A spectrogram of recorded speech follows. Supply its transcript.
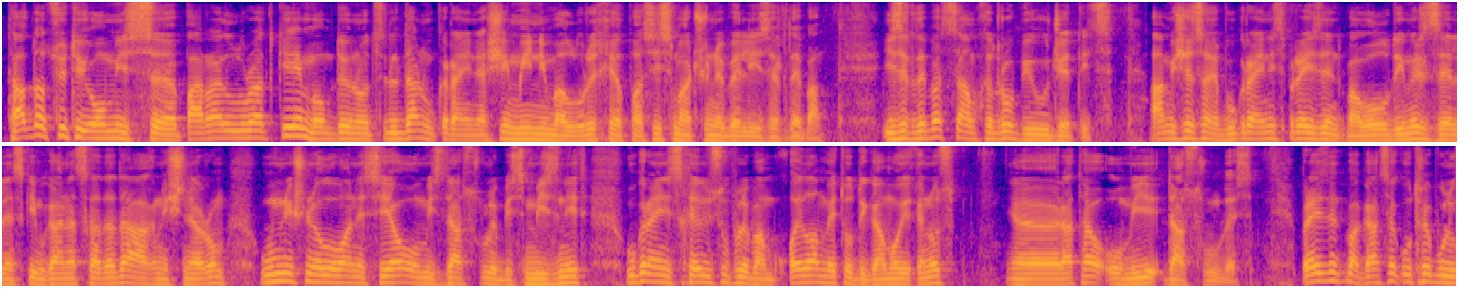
თავდაცვითი ომის პარალელურად კი მომდევნო წლიდან უკრაინაში მინიმალური ხელფასის მაჩვენებელი იზრდება. იზრდება სამხედრო ბიუჯეტიც. ამის შესახებ უკრაინის პრეზიდენტმა ვოლოდიმირ ზელენსკიმ განაცხადა და აღნიშნა, რომ უმნიშვნელოვანესია ომის დასრულების მიზნით უკრაინის ხელისუფლებამ ყველა მეთოდი გამოიყენოს რათა ომი დასრულდეს. პრეზიდენტმა განსაკუთრებული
